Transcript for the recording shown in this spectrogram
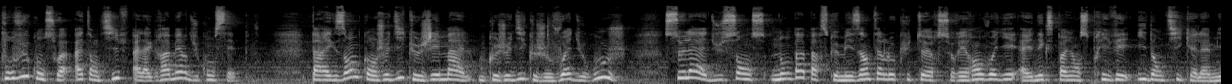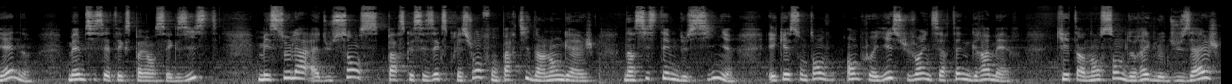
pourvu qu'on soit attentif à la grammaire du concept. Par exemple, quand je dis que j'ai mal ou que je dis que je vois du rouge, cela a du sens non pas parce que mes interlocuteurs seraient renvoyés à une expérience privée identique à la mienne, même si cette expérience existe, mais cela a du sens parce que ces expressions font partie d'un langage, d'un système de signes, et qu'elles sont employées suivant une certaine grammaire, qui est un ensemble de règles d'usage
